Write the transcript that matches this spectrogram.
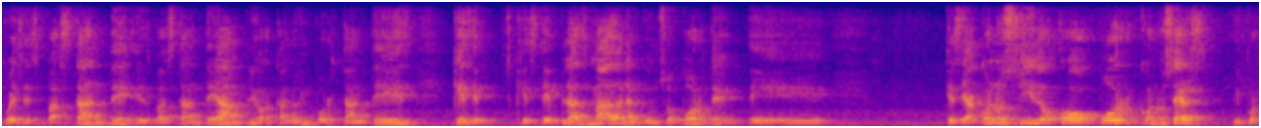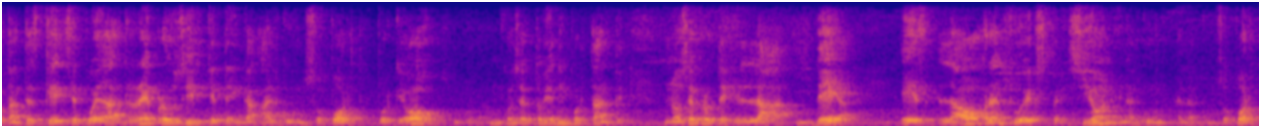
pues, es, bastante, es bastante amplio. Acá lo importante es que, se, que esté plasmado en algún soporte eh, que sea conocido o por conocerse. Lo importante es que se pueda reproducir, que tenga algún soporte, porque ojo, un concepto bien importante, no se protege la idea, es la obra en su expresión en algún, en algún soporte.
